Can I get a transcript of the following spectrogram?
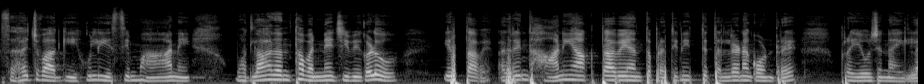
ಸಹಜವಾಗಿ ಹುಲಿ, ಸಿಂಹ, ಆನೆ ಮೊದಲಾದಂಥ ವನ್ಯಜೀವಿಗಳು ಇರ್ತವೆ. ಅದರಿಂದ ಹಾನಿ ಆಗ್ತಾವೆ ಅಂತ ಪ್ರತಿನಿತ್ಯ ತಲ್ಲಣಗೊಂಡ್ರೆ ಪ್ರಯೋಜನ ಇಲ್ಲ.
